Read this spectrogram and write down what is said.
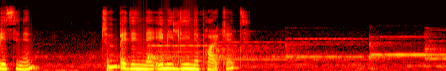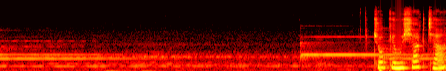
besinin tüm bedenine emildiğini fark et. Çok yumuşakça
